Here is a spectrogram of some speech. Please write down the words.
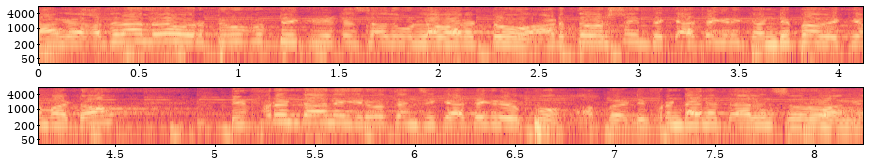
நாங்க அதனாலதான் ஒரு டூ ஃபிஃப்டி கிரியேட்டர்ஸ் அது உள்ள வரட்டும். அடுத்த வருஷம் இந்த கேட்டகரி கண்டிப்பாக வைக்க மாட்டோம். டிஃப்ரெண்டான இருபத்தஞ்சு கேட்டகரி வைப்போம். அப்போ டிஃப்ரெண்டான டேலண்ட்ஸ் வருவாங்க.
